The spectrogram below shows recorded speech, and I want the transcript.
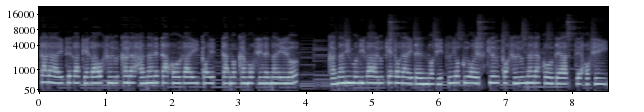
たら相手が怪我をするから離れた方がいいと言ったのかもしれないよ。かなり無理があるけどライデンの実力を S 級とするならこうであってほしい。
